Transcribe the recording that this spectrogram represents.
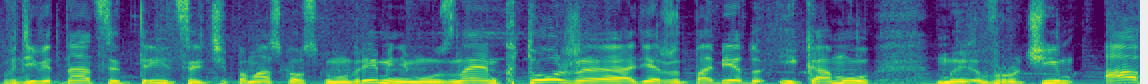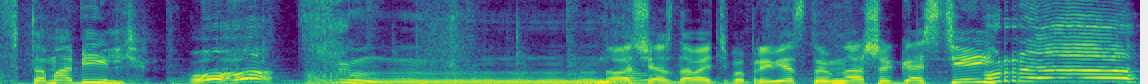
В 19.30 по московскому времени мы узнаем, кто же одержит победу и кому мы вручим автомобиль. Ого! Ну а сейчас давайте поприветствуем наших гостей. Ура!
